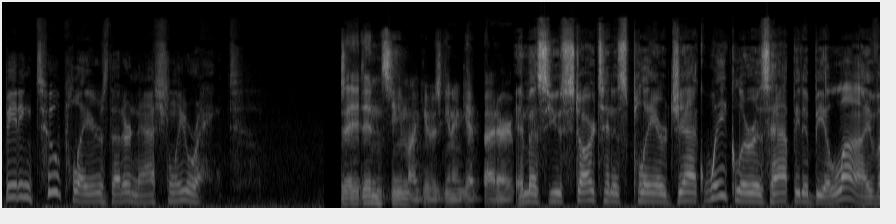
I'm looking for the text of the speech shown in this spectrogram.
beating two players that are nationally ranked. It didn't seem like it was going to get better. MSU star tennis player Jack Winkler is happy to be alive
